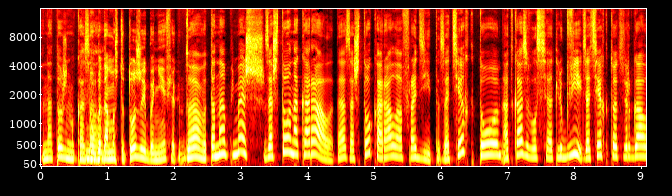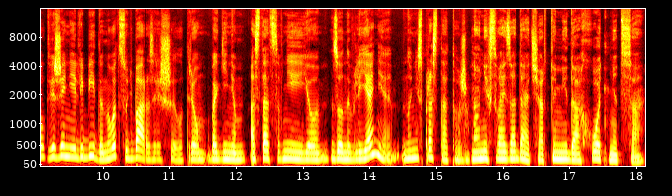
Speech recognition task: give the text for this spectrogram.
Она тоже наказала. Ну, потому что тоже ибо нефиг. Да, вот она, понимаешь, за что она карала, да, за что карала Афродита? За тех, кто отказывался от любви, за тех, кто отвергал движение либидо. Ну вот судьба разрешила трем богиням остаться вне ее зоны влияния, но неспроста тоже. Но у них свои задачи. Артемида охотница,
